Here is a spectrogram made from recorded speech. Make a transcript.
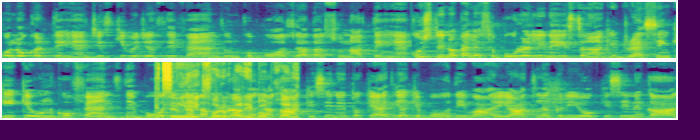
फॉलो करते हैं जिसकी वजह से फैंस उनको बहुत ज़्यादा सुनाते हैं। कुछ दिनों पहले सबूर अली ने इस तरह की ड्रेसिंग की कि उनको फैंस ने बहुत ज़्यादा किसी ने तो कह दिया कि बहुत ही वाहियात लग रही हो। किसी ने कहा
